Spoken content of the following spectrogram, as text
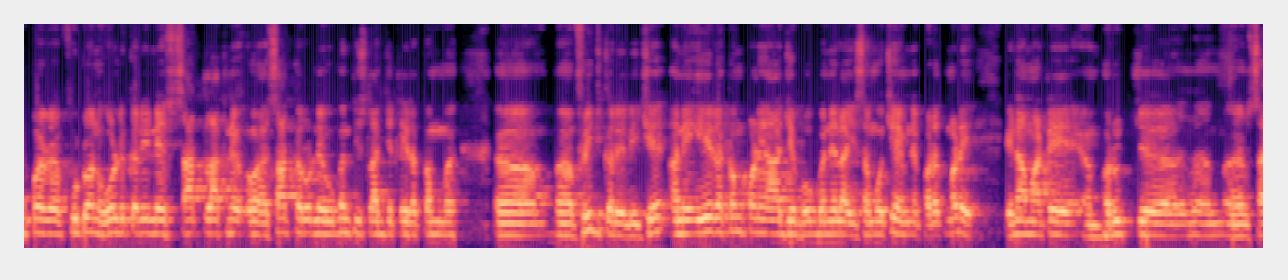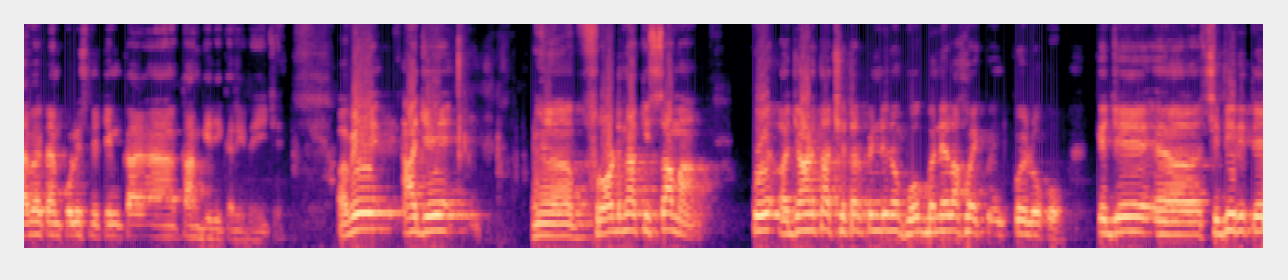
ઉપર ફૂટ ઓન હોલ્ડ કરીને સાત લાખને સાત કરોડ ને ઓગણત્રીસ લાખ જેટલી રકમ ફ્રીજ કરેલી છે અને એ રકમ પણ આ જે ભોગ બનેલા ઈસમો છે, એમને પરત મળે. એના માટે ભરૂચ સાયબર ક્રાઇમ પોલીસની ટીમ કામગીરી કરી રહી છે. હવે આ જે ફ્રોડના કિસ્સામાં કોઈ અજાણતા છેતરપિંડીનો ભોગ બનેલા હોય કોઈ લોકો કે જે સીધી રીતે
